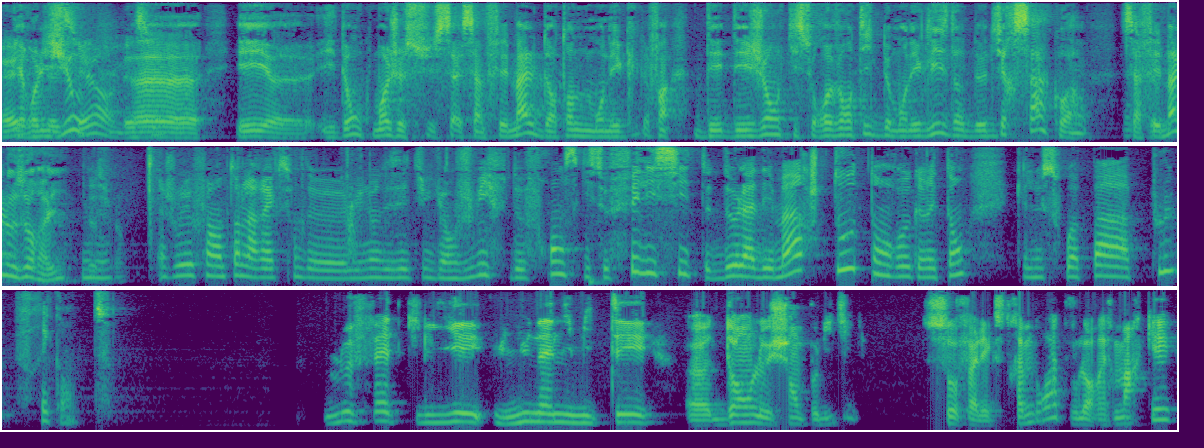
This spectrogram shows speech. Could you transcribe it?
Oui, des bien religions. sûr, bien sûr. Euh, et, euh, et donc moi je suis, ça, ça me fait mal d'entendre mon église, enfin des, des gens qui se revendiquent de mon église de, de dire ça quoi. Ça fait mal aux oreilles. Je voulais vous faire entendre la réaction de l'Union des étudiants juifs de France qui se félicite de la démarche tout en regrettant qu'elle ne soit pas plus fréquente. le fait qu'il y ait une unanimité dans le champ politique, sauf à l'extrême droite, vous l'aurez remarqué,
